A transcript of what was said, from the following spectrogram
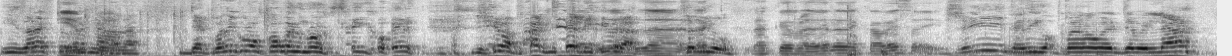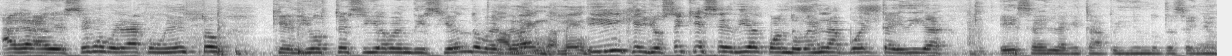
Y de esto no es nada. Después de que uno come, uno se coge, lleva parte de La, libra. la, te la- digo. la quebradera de cabeza. y- Sí, te digo, pero de verdad agradecemos, ¿verdad? Con esto, que Dios te siga bendiciendo, ¿verdad? Amén, amén. Y que yo sé que ese día cuando ves la puerta y digas, esa es la que estaba pidiéndote, Señor.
